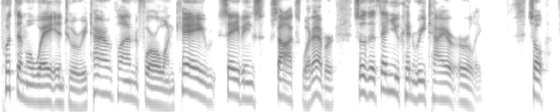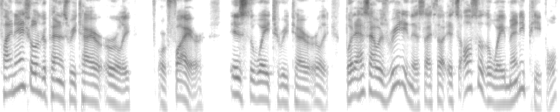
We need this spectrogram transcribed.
put them away into a retirement plan, 401k, savings, stocks, whatever, so that then you can retire early. So, financial independence, retire early, or FIRE, is the way to retire early. But as I was reading this, I thought it's also the way many people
